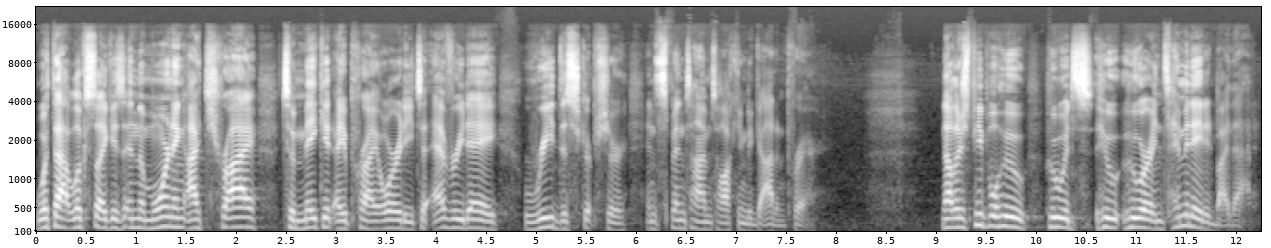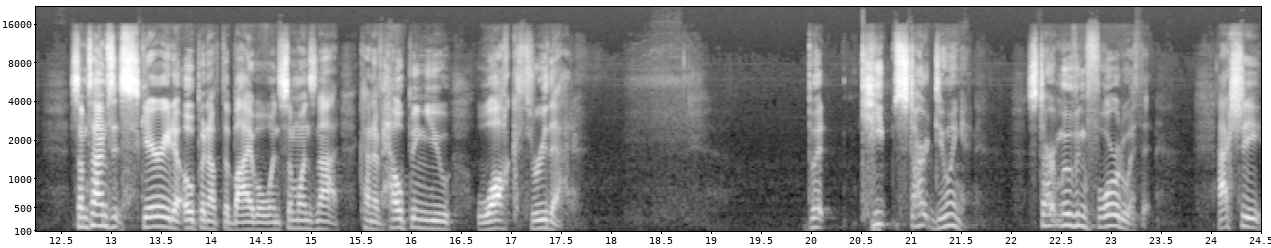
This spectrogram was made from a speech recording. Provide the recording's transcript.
what that looks like is in the morning, I try to make it a priority to every day read the scripture and spend time talking to God in prayer. Now, there's people who, who, would, who, who are intimidated by that. Sometimes it's scary to open up the Bible when someone's not kind of helping you walk through that. But keep, start doing it. Start moving forward with it. Actually,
